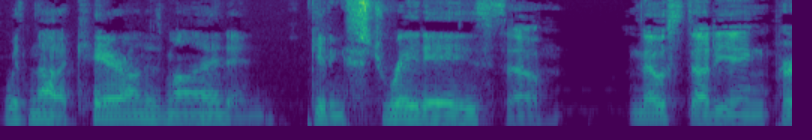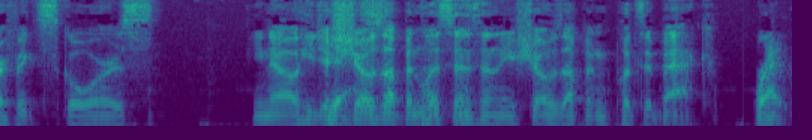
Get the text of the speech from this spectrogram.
with not a care on his mind and getting straight A's. So no studying, perfect scores. You know, he just Yes. shows up and listens, and then he shows up and puts it back. Right.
